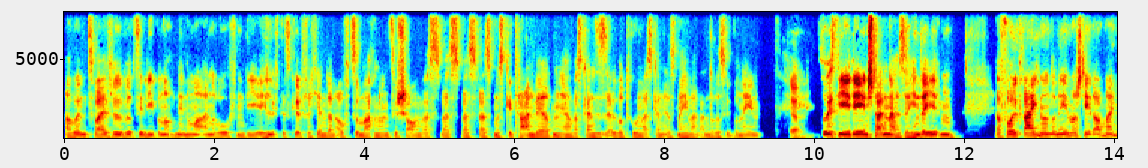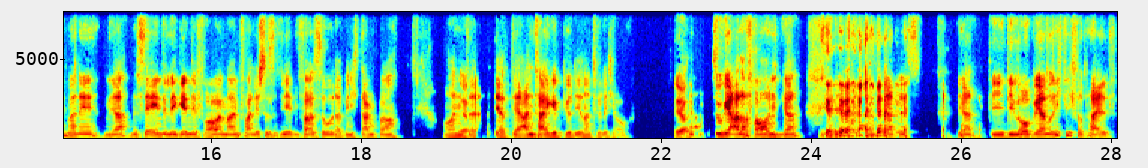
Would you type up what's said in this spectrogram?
Aber im Zweifel wird sie lieber noch eine Nummer anrufen, die ihr hilft, das Köfferchen dann aufzumachen und zu schauen, was, was, was, was muss getan werden, ja, was kann sie selber tun, was kann erstmal jemand anderes übernehmen. Ja. So ist die Idee entstanden. Also hinter jedem erfolgreichen Unternehmer steht auch manchmal eine, ja, eine sehr intelligente Frau. In meinem Fall ist das auf jeden Fall so. Da bin ich dankbar. Und ja. äh, der, der Anteil gebührt ihr natürlich auch. Ja. Im Zuge aller Frauen, ja. ja, das, ja die, die Lorbeeren richtig verteilt.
